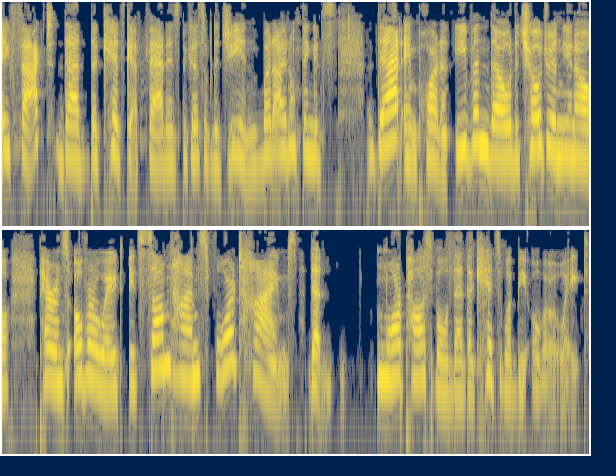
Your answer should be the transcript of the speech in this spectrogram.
a fact that the kids get fat is because of the gene, but I don't think it's that important. Even though the children, you know, parents overweight, it's sometimes four times that more possible that the kids would be overweight.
